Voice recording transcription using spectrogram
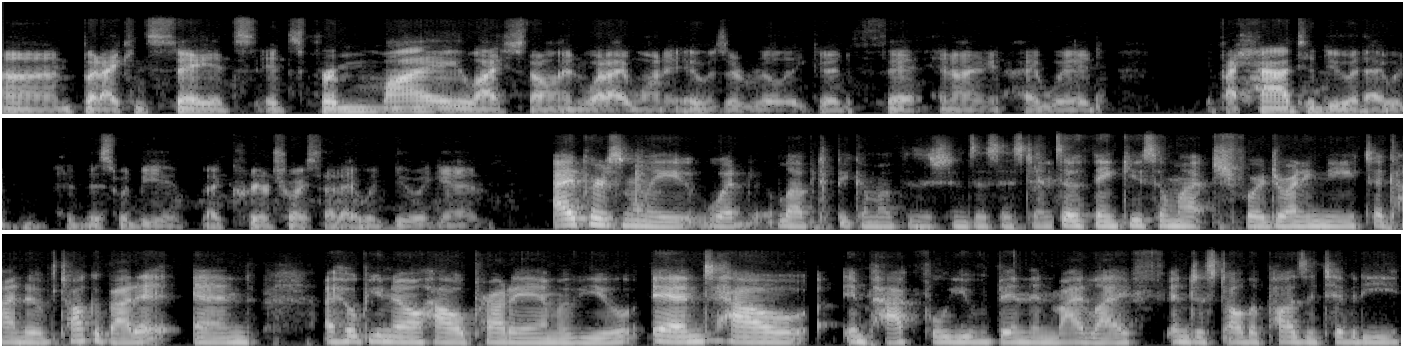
Um, but I can say it's it's for my lifestyle and what I wanted, it was a really good fit. And I, I would if I had to do it, I would this would be a career choice that I would do again. I personally would love to become a physician's assistant. So thank you so much for joining me to kind of talk about it. And I hope you know how proud I am of you and how impactful you've been in my life and just all the positivity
